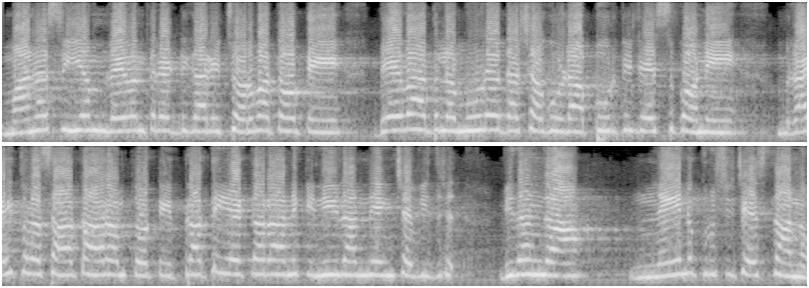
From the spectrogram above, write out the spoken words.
మన సీఎం రేవంత్ రెడ్డి గారి చొరవతోటి దేవాదుల మూడో దశ కూడా పూర్తి చేసుకొని రైతుల సహకారంతో ప్రతి ఎకరానికి నీరు అందించే విధ- విధంగా నేను కృషి చేస్తాను.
